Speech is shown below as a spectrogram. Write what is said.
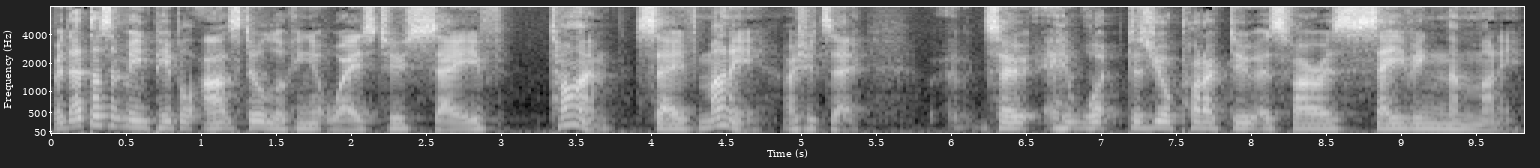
But that doesn't mean people aren't still looking at ways to save time, save money, I should say. So, what does your product do as far as saving them money?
